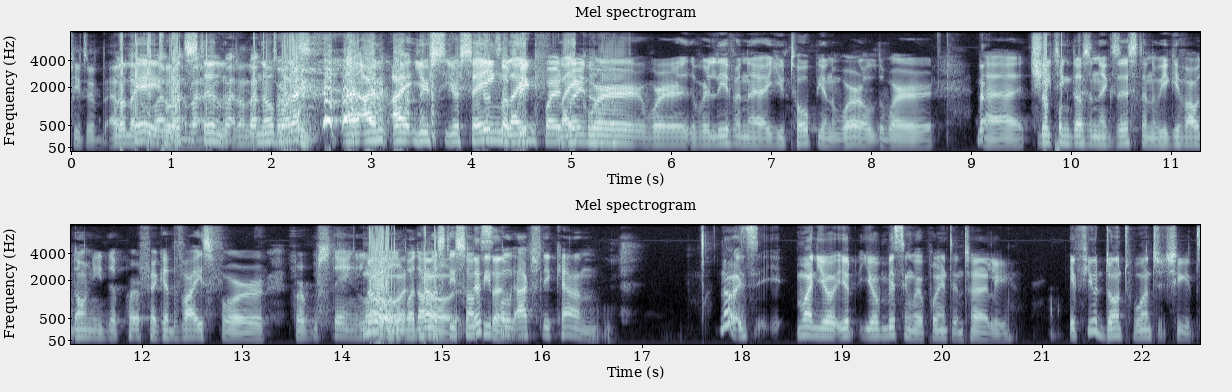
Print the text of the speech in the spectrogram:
cheated. I don't okay, like but, to but- talk. still, I don't like no, but. I, I'm, I, you're you're saying are like like right we're we're we're living a utopian world where uh, cheating doesn't exist and we give out only the perfect advice for for staying loyal. No, but no, honestly, some people actually can. No, it's man, you're, you're you're missing my point entirely. If you don't want to cheat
